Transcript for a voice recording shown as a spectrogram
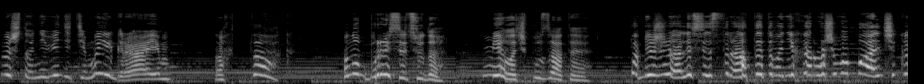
Вы что, не видите, мы играем. Ах так. А ну брысь отсюда, мелочь пузатая. Побежали, сестра, от этого нехорошего мальчика.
